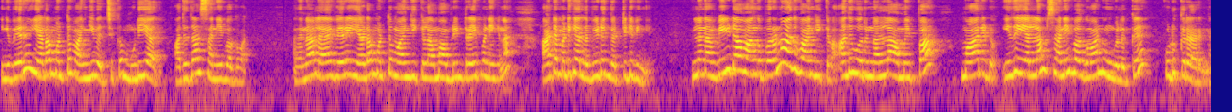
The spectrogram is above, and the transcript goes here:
நீங்கள் வெறும் இடம் மட்டும் வாங்கி வச்சுக்க முடியாது. அதுதான் சனி பகவான். அதனால் வெறும் இடம் மட்டும் வாங்கிக்கலாமா அப்படின்னு ட்ரை பண்ணிங்கன்னா ஆட்டோமேட்டிக்காக அந்த வீடும் கட்டிடுவீங்க. இல்லை நான் வீடாக வாங்க போகிறேன்னா அது வாங்கிக்கலாம். அது ஒரு நல்ல அமைப்பாக மாறிடும். இதையெல்லாம் சனி பகவான் உங்களுக்கு கொடுக்குறாருங்க.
